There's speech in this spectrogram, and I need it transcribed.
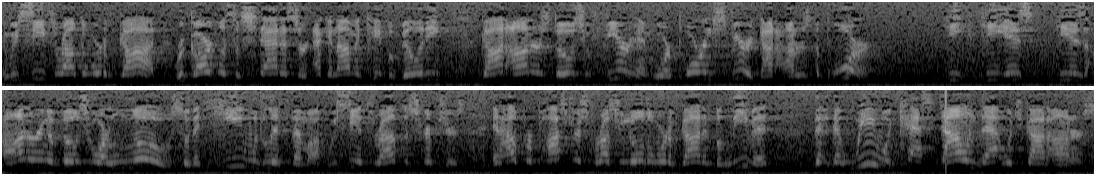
And we see throughout the Word of God, regardless of status or economic capability, God honors those who fear Him, who are poor in spirit. God honors the poor. He, he, is, he is honoring of those who are low so that He would lift them up. We see it throughout the Scriptures. And how preposterous for us who know the Word of God and believe it that, that we would cast down that which God honors.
